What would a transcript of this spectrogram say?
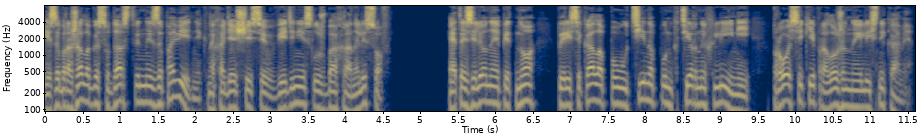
изображало государственный заповедник, находящийся в ведении службы охраны лесов. Это зеленое пятно пересекало паутина пунктирных линий, просеки, проложенные лесниками.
